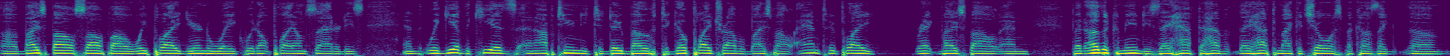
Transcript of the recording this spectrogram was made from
uh, baseball softball we play during the week. We don't play on saturdays. And we give the kids an opportunity to do both to go play travel baseball and to play rec baseball and but other communities they have to have they have to make a choice because they um,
